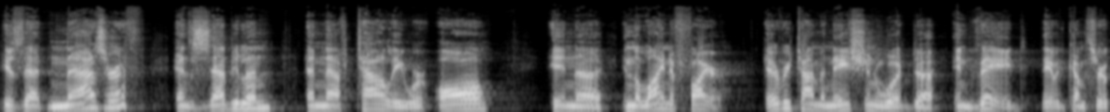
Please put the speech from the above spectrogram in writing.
is that Nazareth and Zebulun and Naphtali were all in, uh, in the line of fire. Every time a nation would uh, invade, they would come through.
